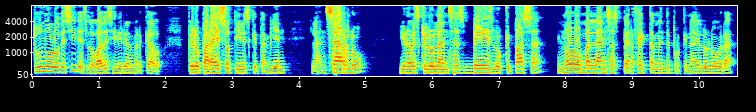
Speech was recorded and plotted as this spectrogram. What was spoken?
Tú no lo decides, lo va a decidir el mercado. Pero para eso tienes que también lanzarlo y una vez que lo lanzas, ves lo que pasa no lo lanzas perfectamente porque nadie lo logra,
